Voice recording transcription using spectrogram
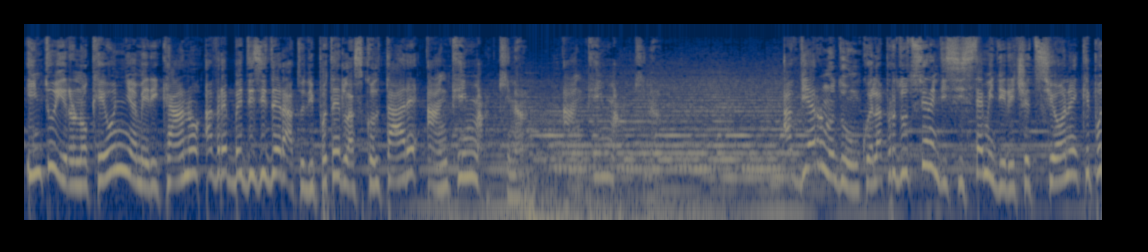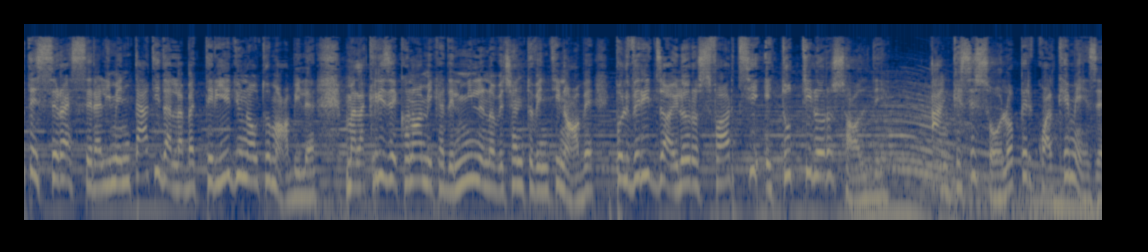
intuirono che ogni americano avrebbe desiderato di poterla ascoltare anche in macchina. Anche in macchina. Avviarono dunque la produzione di sistemi di ricezione che potessero essere alimentati dalla batteria di un'automobile, ma la crisi economica del 1929 polverizzò i loro sforzi e tutti i loro soldi. Anche se solo per qualche mese.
